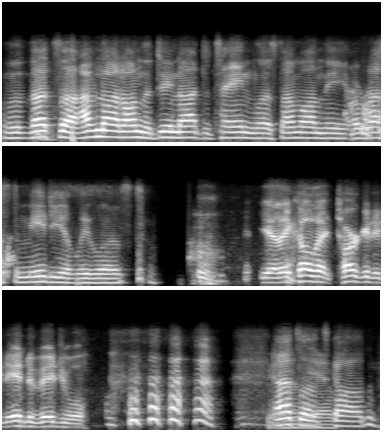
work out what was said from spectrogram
Well, That's uh, I'm not on the do not detain list. I'm on the arrest immediately list. Yeah, they call that targeted individual. That's what it's called.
